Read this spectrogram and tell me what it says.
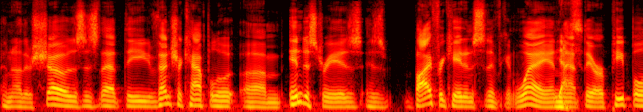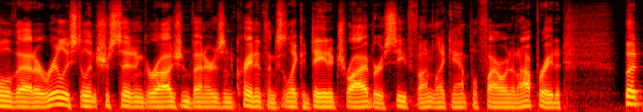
in other shows, is that the venture capital um, industry is is bifurcated in a significant way, and Yes. that there are people that are really still interested in garage inventors and creating things like a DataTribe or a seed fund like Amplifier when it operated, but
